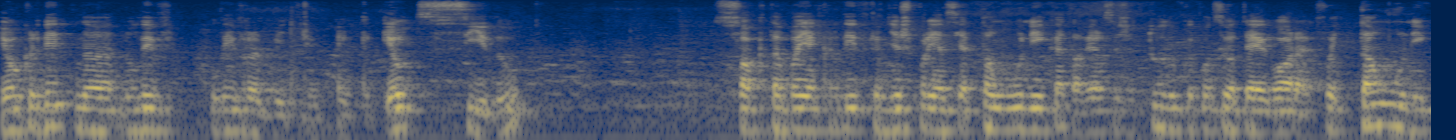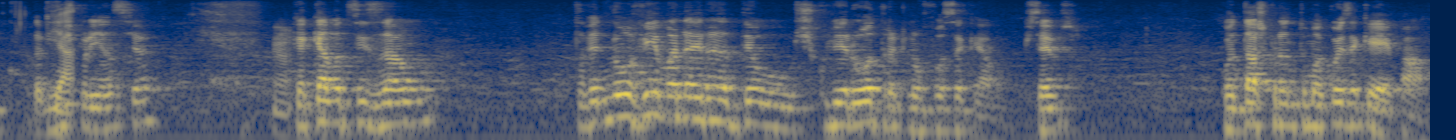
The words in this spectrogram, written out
eu acredito na- no livre, livre-arbítrio, em que eu decido, só que também acredito que a minha experiência é tão única, a ver? Ou seja, tudo o que aconteceu até agora foi tão único da minha Yeah. experiência, Yeah. que aquela decisão, está a ver? Não havia maneira de eu escolher outra que não fosse aquela, percebes? Quando estás perante uma coisa que é, pá,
